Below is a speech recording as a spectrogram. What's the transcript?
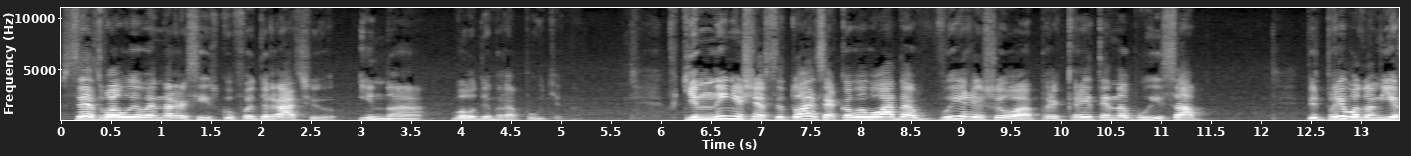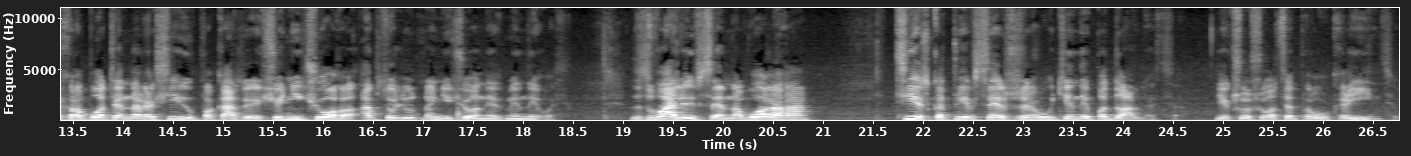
все звалили на Російську Федерацію і на Володимира Путіна. Втім, нинішня ситуація, коли влада вирішила прикрити НАБУ і САП під приводом їх роботи на Росію, показує, що нічого, абсолютно нічого не змінилось. Звалюй все на ворога, ці скоти все жруть і не подавляться. Якщо що, це про українців.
